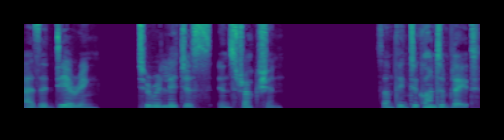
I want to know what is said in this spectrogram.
as adhering to religious instruction? Something to contemplate.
